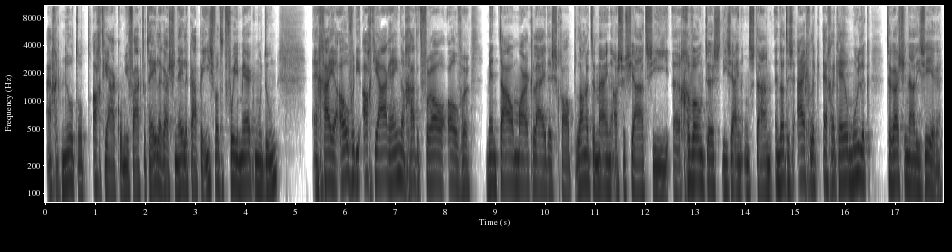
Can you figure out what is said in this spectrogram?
Eigenlijk nul tot acht jaar kom je vaak tot hele rationele KPI's... wat het voor je merk moet doen. En ga je over die acht jaar heen... dan gaat het vooral over mentaal marktleiderschap... lange termijn associatie, uh, gewoontes die zijn ontstaan. En dat is eigenlijk, eigenlijk heel moeilijk te rationaliseren.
